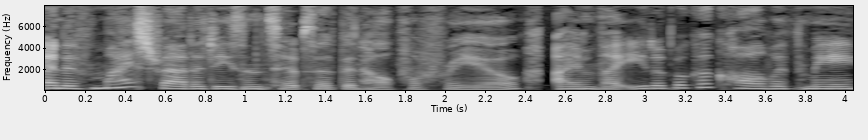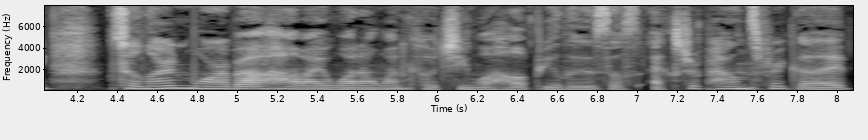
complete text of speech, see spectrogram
And if my strategies and tips have been helpful for you, I invite you to book a call with me to learn more about how my one on one coaching will help you lose those extra pounds for good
